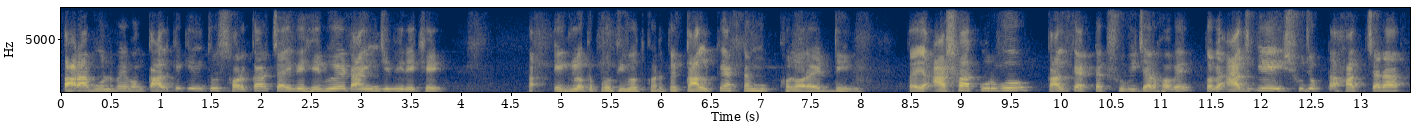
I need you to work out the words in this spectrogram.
তারা বলবে এবং কালকে কিন্তু সরকার চাইবে হেভিওয়েট আইনজীবী রেখে এগুলোকে প্রতিরোধ করে। তাই কালকে একটা মুখ্য লড়াইয়ের দিন। তাই আশা করব কালকে একটা সুবিচার হবে। তবে আজকে এই সুযোগটা হাতছাড়া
